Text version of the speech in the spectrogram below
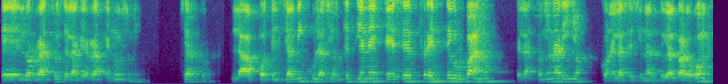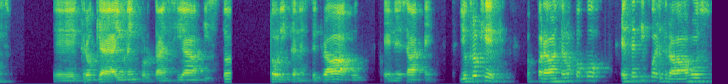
eh, los rastros de la guerra en USMI, ¿cierto? La potencial vinculación que tiene ese frente urbano, el Antonio Nariño, con el asesinato de Álvaro Gómez. creo que hay una importancia histórica en este trabajo, en esa... Yo creo que para avanzar un poco, este tipo de trabajos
